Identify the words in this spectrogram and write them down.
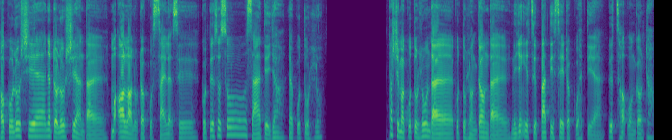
Họ cô lô xe nhất đồ lô xe anh ta mà ở lò lúc đó cô sai lại sư cô tư số số xa tiền do do cô tụ lô. Ta chỉ mà cô tụ luôn tại cô tụ luyện cao tại nếu những ít sự party xe cho cô hạt tiền ít thọ uống cao trâu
